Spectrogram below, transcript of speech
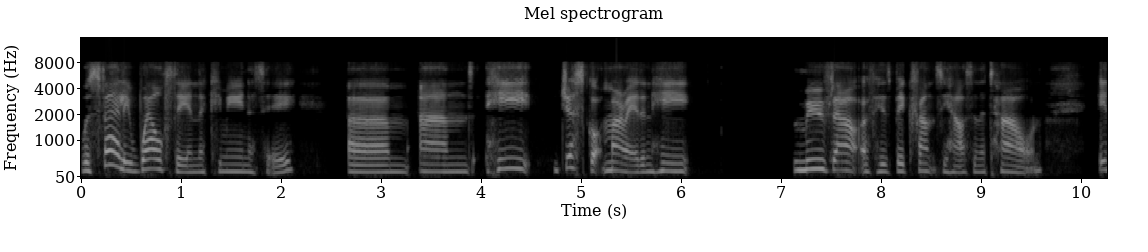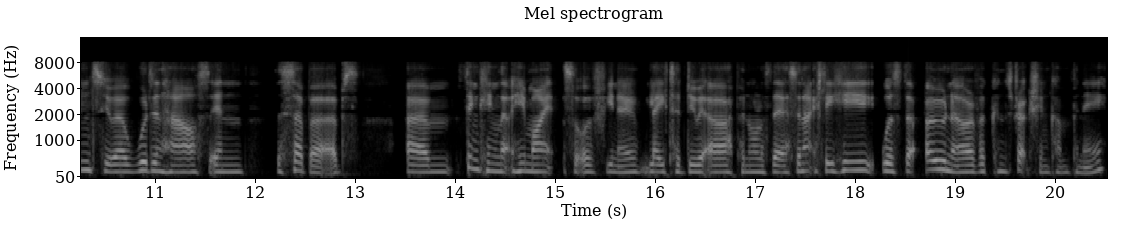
was fairly wealthy in the community, um, and he just got married and he moved out of his big fancy house in the town into a wooden house in the suburbs, um, thinking that he might sort of, you know, later do it up and all of this. And actually, he was the owner of a construction company.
